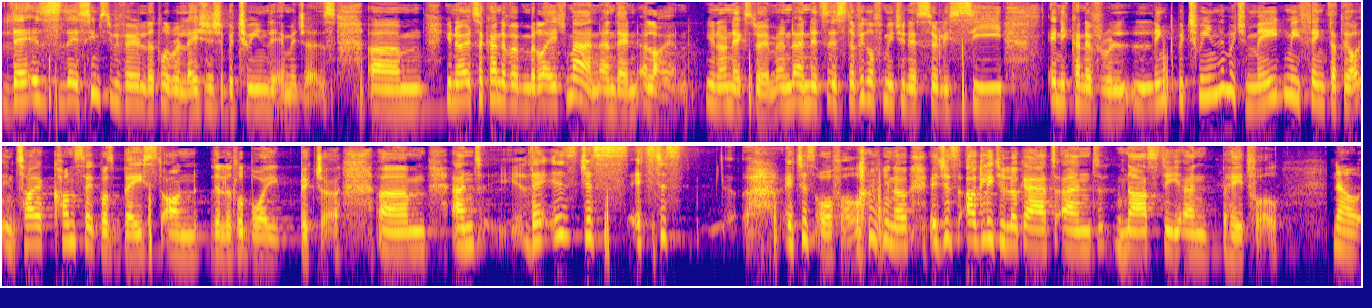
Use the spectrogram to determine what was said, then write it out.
there is there seems to be very little relationship between the images. Um, you know, it's a kind of a middle-aged man and then a lion, you know, next to him, and and it's it's difficult for me to necessarily see any kind of link between them, which made me think that the entire concept was based on the little boy picture, um, and there is just it's just it's just awful. you know, it's just ugly to look at and nasty and hateful. Now,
